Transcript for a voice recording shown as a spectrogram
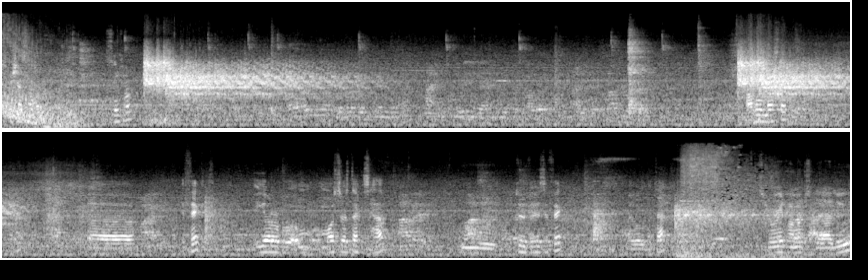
Special summon. Synchro. Armor Master. Uh, effect. Your uh, monster attacks have to this effect. I will attack. Destroyed, how much did I lose?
